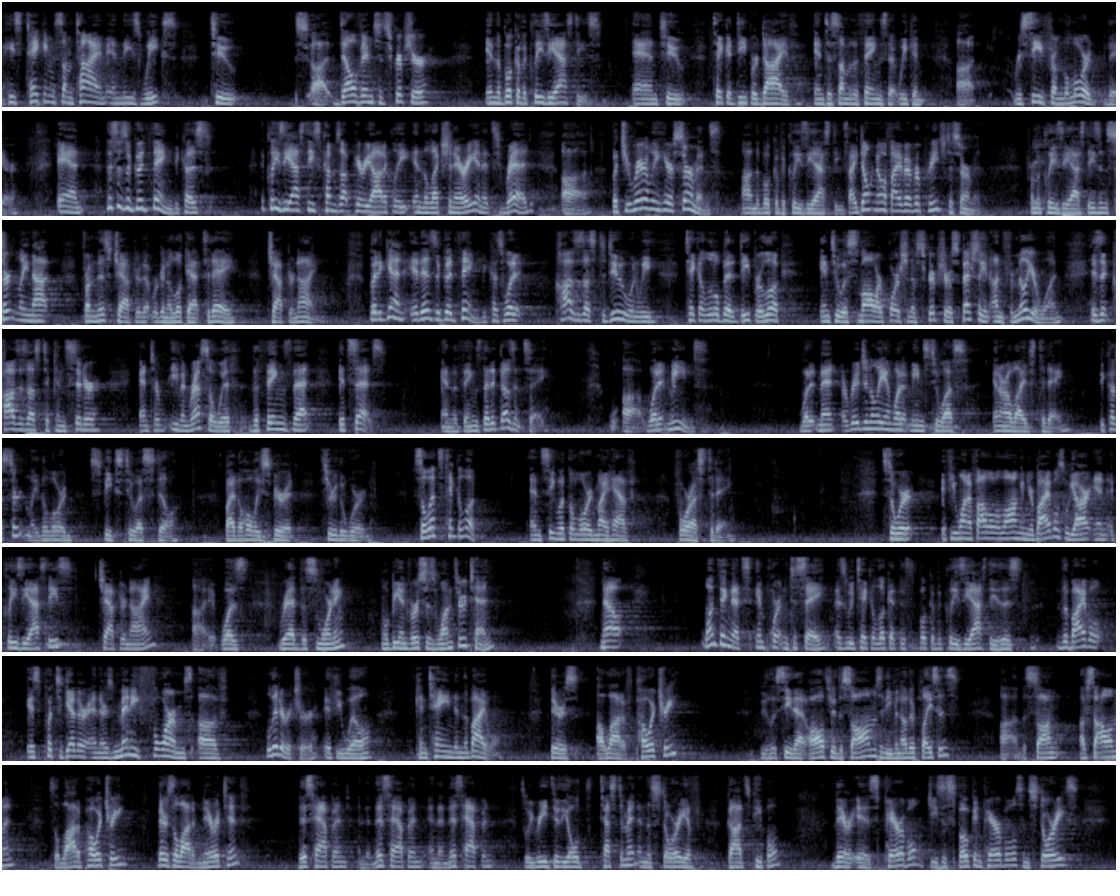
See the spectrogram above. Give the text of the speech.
he's taking some time in these weeks to uh, delve into Scripture in the book of Ecclesiastes and to take a deeper dive into some of the things that we can uh, receive from the Lord there. And this is a good thing because Ecclesiastes comes up periodically in the lectionary and it's read, uh, but you rarely hear sermons on the book of Ecclesiastes. I don't know if I've ever preached a sermon from Ecclesiastes, and certainly not from this chapter that we're going to look at today, chapter 9. But again, it is a good thing because what it causes us to do when we take a little bit deeper look into a smaller portion of Scripture, especially an unfamiliar one, is it causes us to consider and to even wrestle with the things that it says and the things that it doesn't say, uh, what it means, what it meant originally and what it means to us in our lives today. Because certainly the Lord speaks to us still by the Holy Spirit through the Word. So let's take a look and see what the Lord might have for us today. So we're, if you want to follow along in your Bibles, we are in Ecclesiastes chapter 9. Uh, it was read this morning. We'll be in verses 1 through 10. Now, one thing that's important to say as we take a look at this book of Ecclesiastes is the Bible is put together and there's many forms of literature, if you will, contained in the Bible. There's a lot of poetry. We see that all through the Psalms and even other places. Uh, the Song of Solomon. There's a lot of poetry. There's a lot of narrative. This happened, and then this happened, and then this happened. So we read through the Old Testament and the story of God's people. There is parable. Jesus spoke in parables and stories.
